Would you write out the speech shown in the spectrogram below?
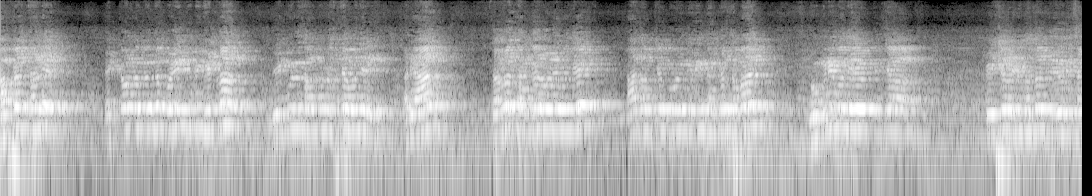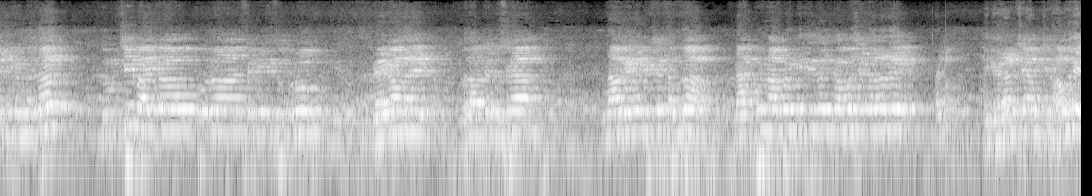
अपघात झाले. एक्कावन्न लोकांचा बळी तुम्ही घेतला. वेगवेगळे सांगून रस्त्यामध्ये. आणि आज सर्व धनगरवाड्यामध्ये आज आमचे गोरगरीब धनगर समाज घोंगडीमध्ये त्यांच्या पेशंट घेऊन जातात डिलिव्हरीसाठी घेऊन जातात. तुमची बायका पोरं सगळी सुखरूप बेळगाव आहेत. पण आमच्या दुसऱ्या नाव घेण्यापेक्षा समजा नागपूरला आपण किती जण कामाशी जाणार आहे? आणि हे घरांचे आमची राहू दे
